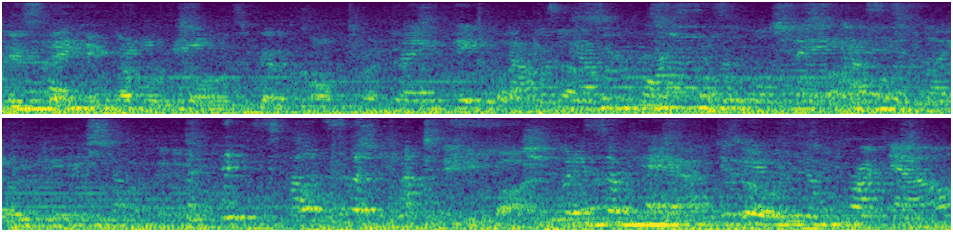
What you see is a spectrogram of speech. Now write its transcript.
might be three days to go by. She forgets to hang up her phone, she's gotta call friend. They think that was the other course, this little thing has to like. But it's okay, I'm doing it in the front now,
